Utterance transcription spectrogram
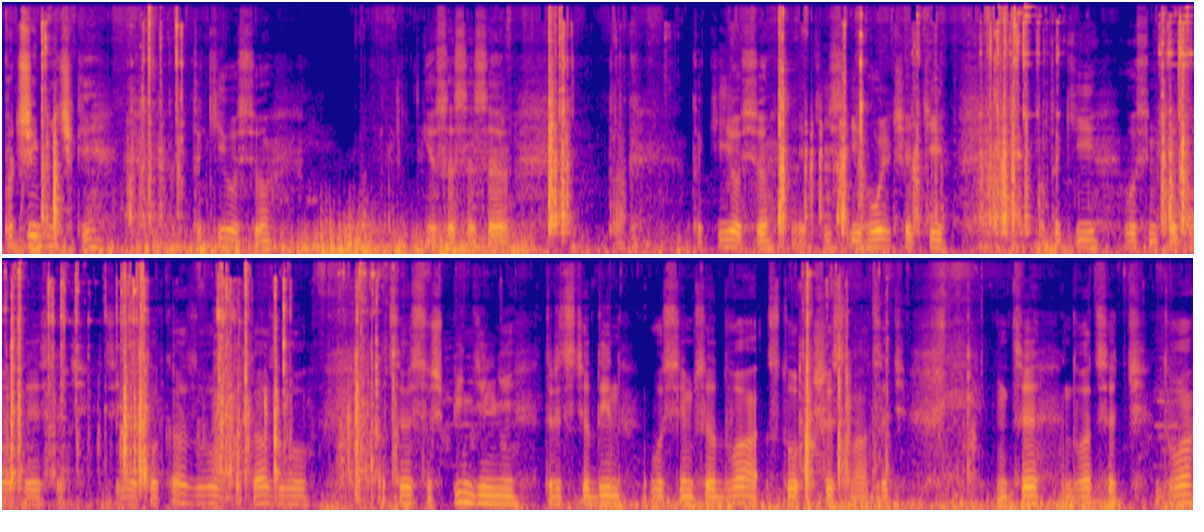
подшипнички. Такі ось о, СССР. Так, такі ось якісь ігольчаті. Отакі 8210. Ці я показував, показував. А це все шпіндільні 31, 82, 116. Це 22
